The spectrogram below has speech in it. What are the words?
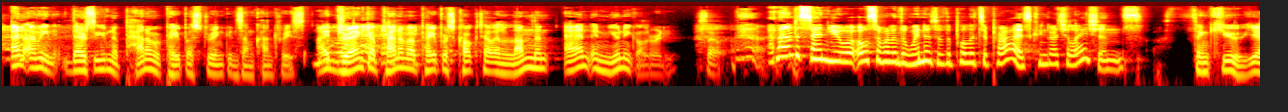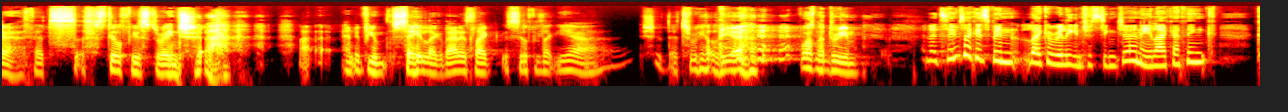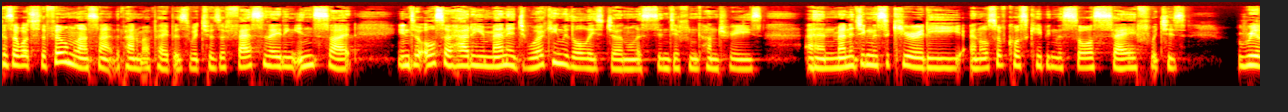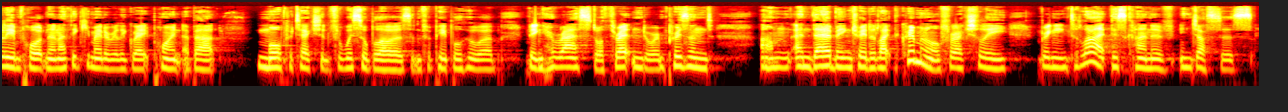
and I mean, there's even a Panama Papers drink in some countries. No I drank a Panama Papers cocktail in London and in Munich already. So, yeah. and I understand you were also one of the winners of the Pulitzer Prize. Congratulations. Thank you. Yeah, that uh, still feels strange. Uh, and if you say it like that, it's like it still feels like yeah, that's real. Yeah, it wasn't a dream. And it seems like it's been like a really interesting journey. Like I think because I watched the film last night, The Panama Papers, which was a fascinating insight into also how do you manage working with all these journalists in different countries and managing the security and also of course keeping the source safe, which is really important. And I think you made a really great point about more protection for whistleblowers and for people who are being harassed or threatened or imprisoned. Um, and they're being treated like the criminal for actually bringing to light this kind of injustice.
